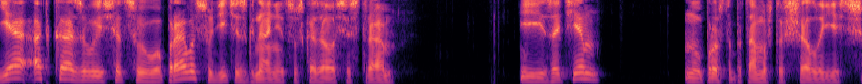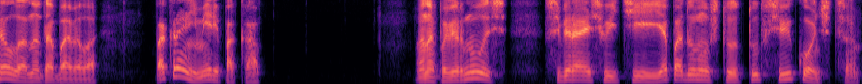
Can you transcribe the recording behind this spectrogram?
«Я отказываюсь от своего права судить изгнанницу», — сказала сестра. И затем, ну, просто потому что Шелла есть Шелла, она добавила, «по крайней мере, пока». Она повернулась, собираясь уйти, и я подумал, что тут все и кончится.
